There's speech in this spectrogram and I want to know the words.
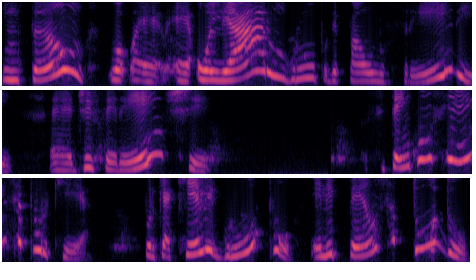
Então, é, é olhar um grupo de Paulo Freire é, diferente, se tem consciência por quê? Porque aquele grupo ele pensa tudo,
